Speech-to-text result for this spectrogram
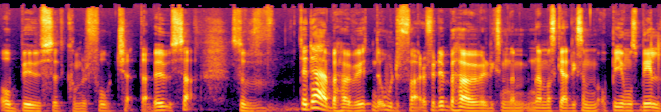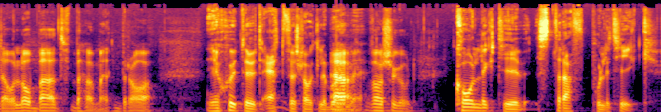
och buset kommer fortsätta busa. Så det där behöver vi ett ord för, för det behöver vi liksom när man ska liksom opinionsbilda och lobba, så behöver man ett bra... Jag skjuter ut ett förslag till att börja ja, med. Varsågod. Kollektiv straffpolitik.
